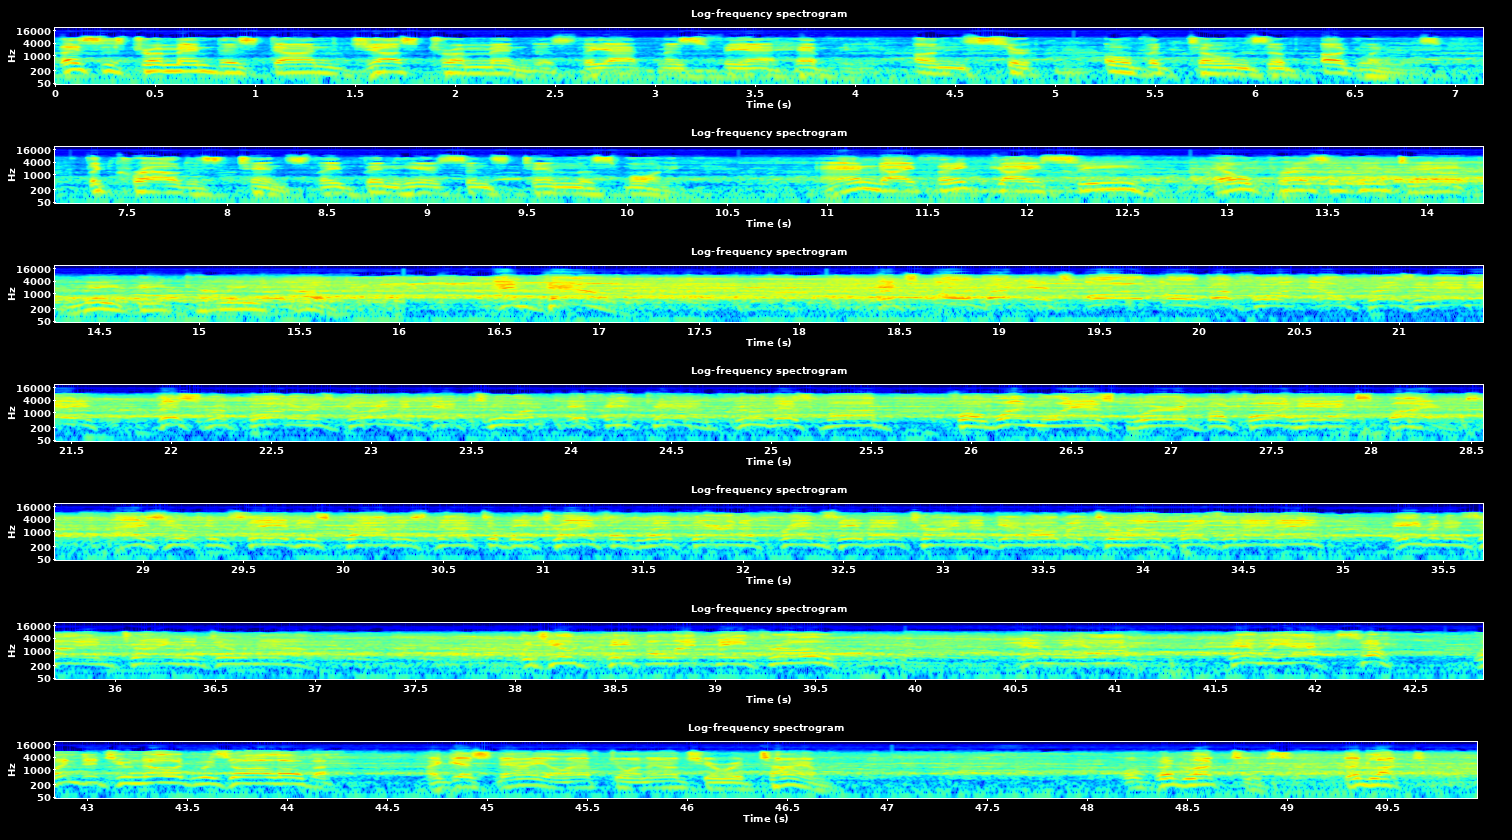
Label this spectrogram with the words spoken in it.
This is tremendous, Don. Just tremendous. The atmosphere heavy, uncertain, overtones of ugliness. The crowd is tense. They've been here since 10 this morning. And I think I see El Presidente may be coming out. And down. It's over. It's all over for El Presidente. This reporter is going to get to him, if he can, through this mob for one last word before he expires. As you can see, this crowd is not to be trifled with. They're in a frenzy. They're trying to get over to El Presidente, even as I am trying to do now. Would you people let me through? Here we are. Here we are, sir. When did you know it was all over? I guess now you'll have to announce your retirement. Well, good luck to you, sir. Good luck to you.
